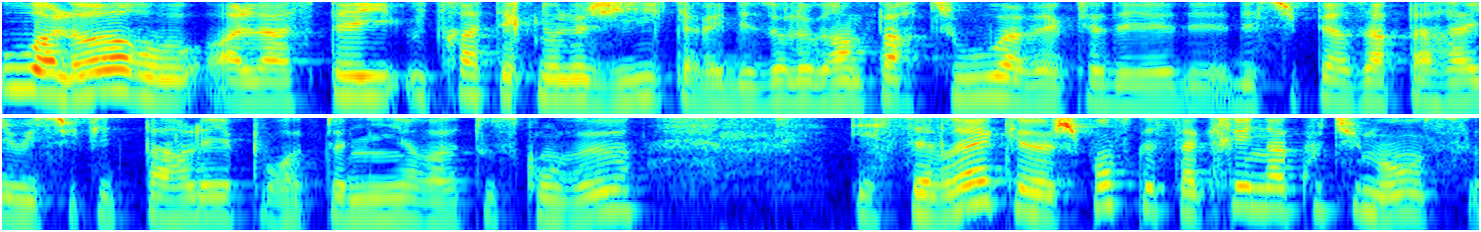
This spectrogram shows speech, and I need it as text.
Ou alors à l'aspect ultra technologique, avec des hologrammes partout, avec des, des, super appareils où il suffit de parler pour obtenir tout ce qu'on veut. Et c'est vrai que je pense que ça crée une accoutumance.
